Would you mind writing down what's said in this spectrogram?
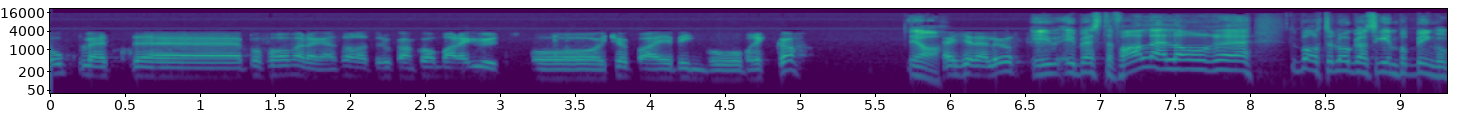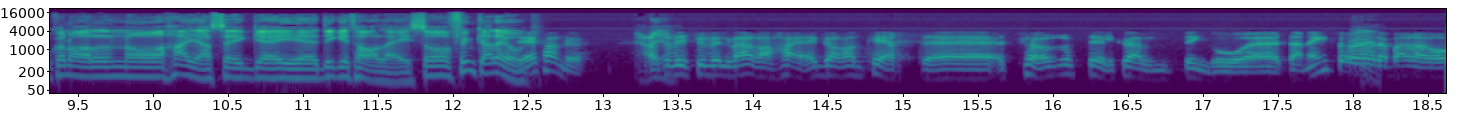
opplett eh, på formiddagen, sånn at du kan komme deg ut og kjøpe ei bingobrikke. Ja. Er ikke det lurt? I, I beste fall, eller eh, det er bare til å logge seg inn på bingokanalen og heie seg ei eh, digital ei, så funker det òg. Det kan du. Ja, Altså ja. Hvis du vil være garantert eh, tørr til kveldens bingosending, så er det bare å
